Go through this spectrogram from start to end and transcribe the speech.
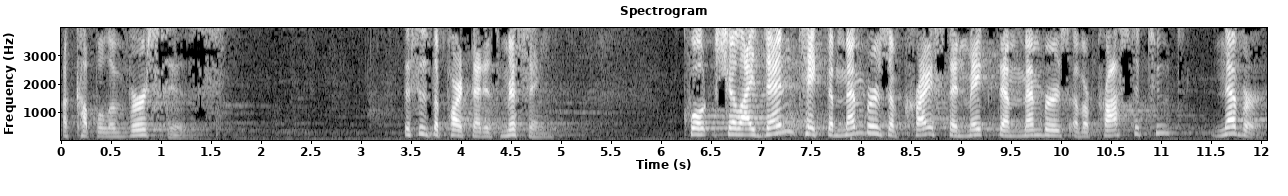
a couple of verses. This is the part that is missing. Quote, Shall I then take the members of Christ and make them members of a prostitute? Never.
